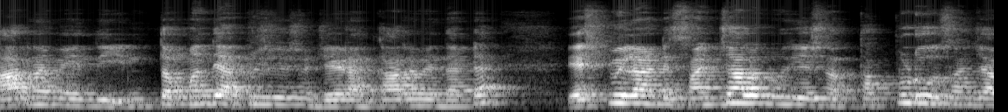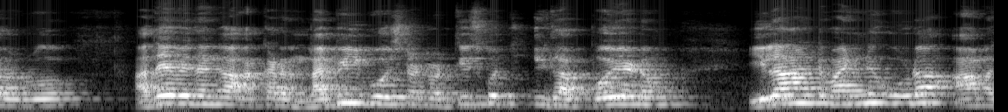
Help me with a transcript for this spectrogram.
కారణం ఏంది ఇంతమంది అప్రిషియేషన్ చేయడానికి కారణం ఏంటంటే ఎస్పీ లాంటి సంచాలకులు చేసిన తప్పుడు సంచాలకులు అదేవిధంగా అక్కడ నబీల్ పోసినటువంటి తీసుకొచ్చి ఇలా పోయడం ఇలాంటివన్నీ కూడా ఆమె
